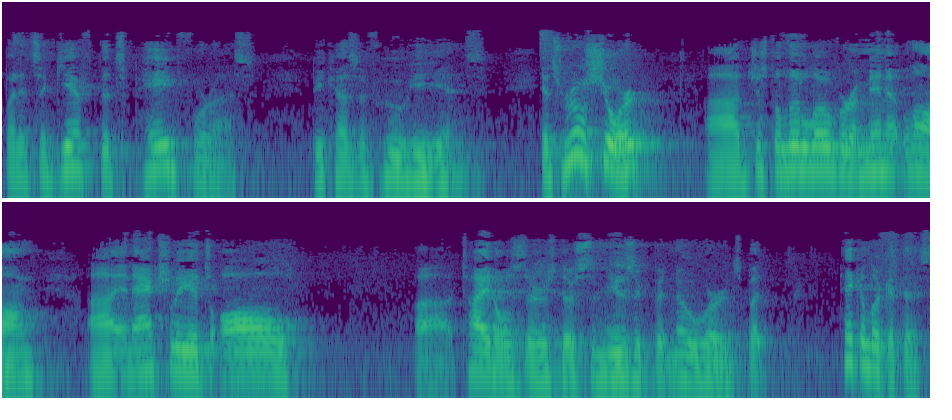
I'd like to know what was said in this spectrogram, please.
But it's a gift that's paid for us because of who He is. It's real short, uh, just a little over a minute long, uh, and actually it's all uh, titles. There's, there's some music, but no words. But take a look at this.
